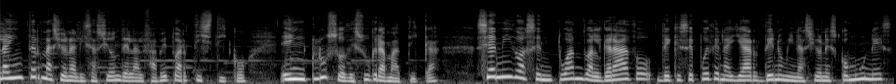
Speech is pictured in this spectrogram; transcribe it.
La internacionalización del alfabeto artístico e incluso de su gramática se han ido acentuando al grado de que se pueden hallar denominaciones comunes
